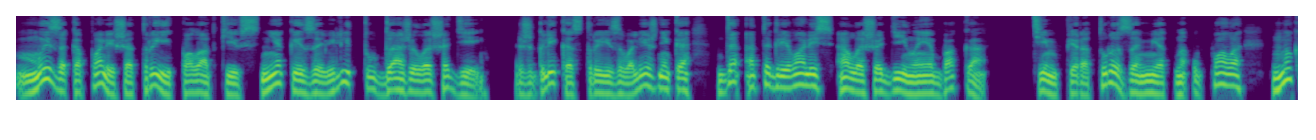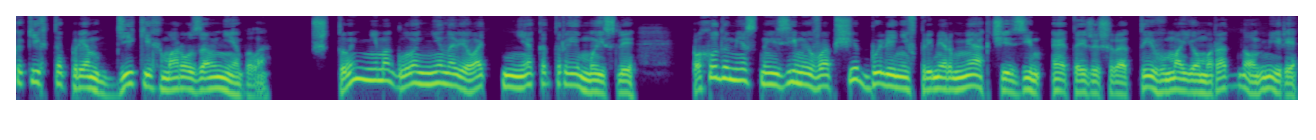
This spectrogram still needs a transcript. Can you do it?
Мы закопали шатры и палатки в снег и завели туда же лошадей жгли костры из валежника, да отогревались о лошадиные бока. Температура заметно упала, но каких-то прям диких морозов не было. Что не могло не навевать некоторые мысли. Походу, местные зимы вообще были не в пример мягче зим этой же широты в моем родном мире.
